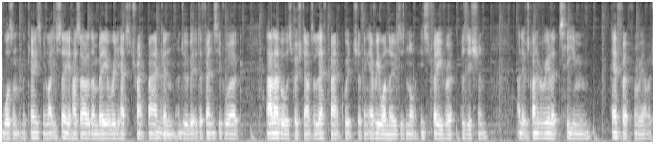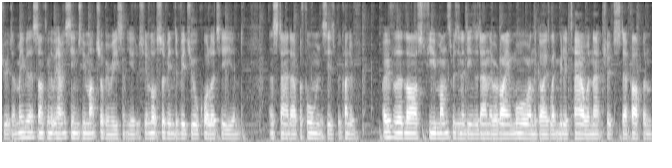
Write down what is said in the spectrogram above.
wasn't the case. I mean, like you say, Hazard and Bale really had to track back mm. and, and do a bit of defensive work. Alaba was pushed out to left back, which I think everyone knows is not his favourite position. And it was kind of a real team effort from Real Madrid, and maybe that's something that we haven't seen too much of in recent years. We've seen lots of individual quality and and standout performances, but kind of over the last few months with Zinedine Zidane, they're relying more on the guys like Militao and Nacho to step up, and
